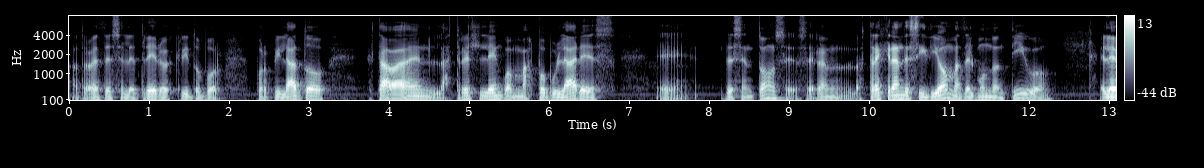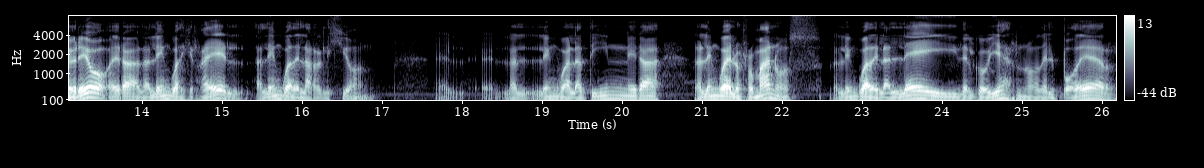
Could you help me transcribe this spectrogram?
a través de ese letrero escrito por, por Pilato estaba en las tres lenguas más populares eh, de ese entonces. Eran los tres grandes idiomas del mundo antiguo. El hebreo era la lengua de Israel, la lengua de la religión. la lengua latín era la lengua de los romanos, la lengua de la ley, del gobierno, del poder.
